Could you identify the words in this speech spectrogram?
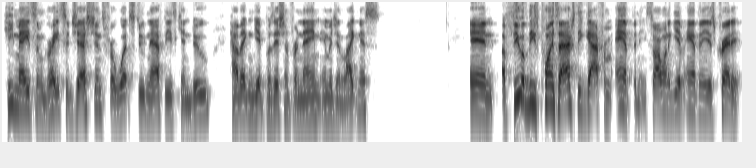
he made some great suggestions for what student athletes can do, how they can get positioned for name, image, and likeness. And a few of these points I actually got from Anthony. So I want to give Anthony his credit.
